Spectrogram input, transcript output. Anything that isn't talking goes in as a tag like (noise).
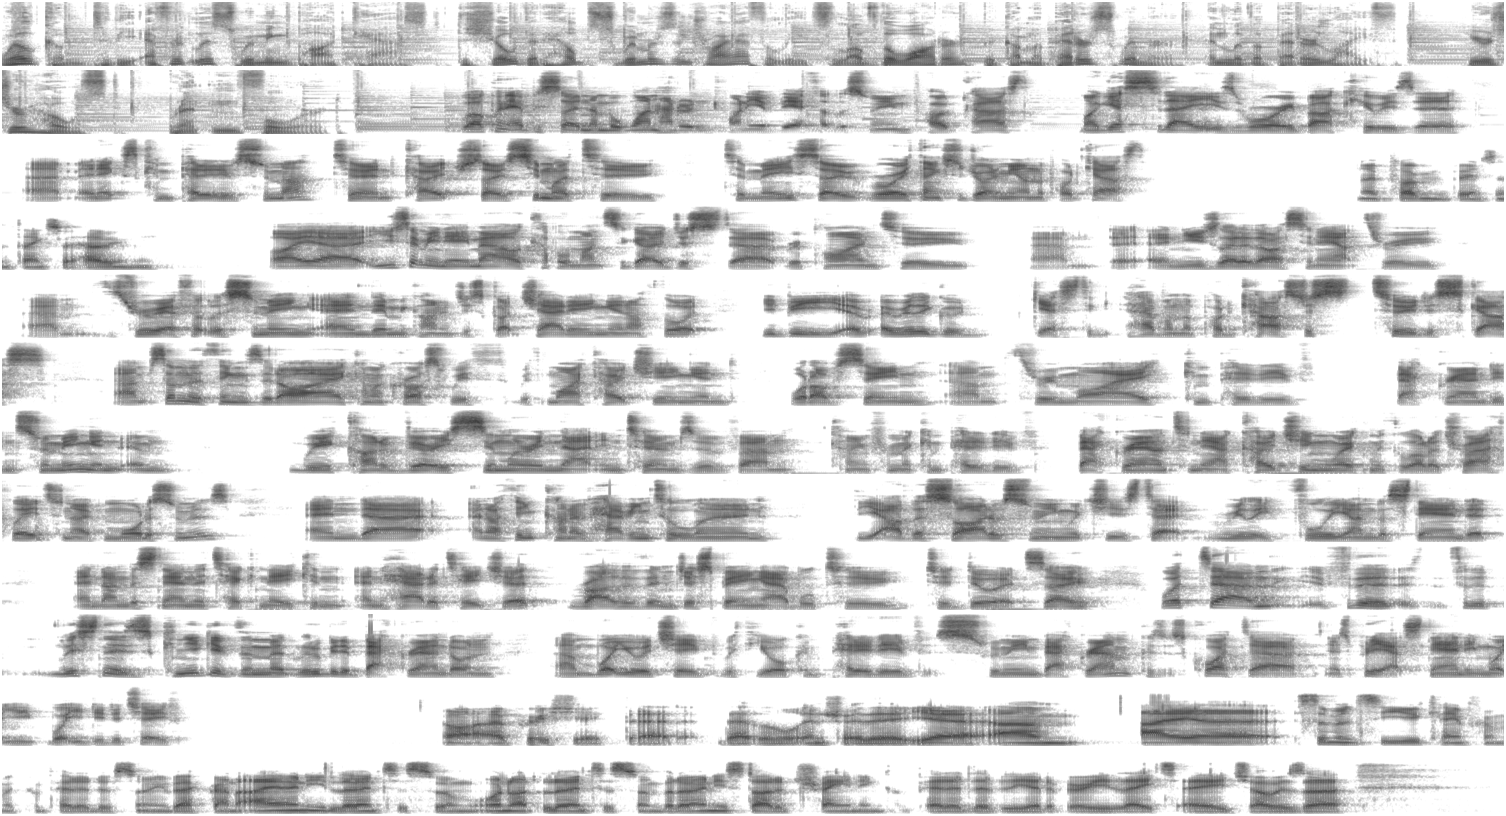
Welcome to the Effortless Swimming Podcast, the show that helps swimmers and triathletes love the water, become a better swimmer, and live a better life. Here's your host, Brenton Ford. Welcome to episode number 120 of the Effortless Swimming Podcast. My guest today is Rory Buck, who is a uh, an ex competitive swimmer turned coach, so similar to to me. So, Rory, thanks for joining me on the podcast. No problem, Brenton. Thanks for having me. I uh, you sent me an email a couple of months ago, just uh, replying to um, a, a, newsletter that I sent out through um, through Effortless Swimming, and then we kind of just got chatting, and I thought you'd be a, a really good guest to have on the podcast, just to discuss um, some of the things that I come across with with my coaching and what I've seen um, through my competitive background in swimming, and, and, we're kind of very similar in that in terms of um, coming from a competitive background to now coaching, working with a lot of triathletes and open water swimmers, and uh, and I think kind of having to learn the other side of swimming, which is to really fully understand it and understand the technique and, and how to teach it, rather than just being able to to do it. So, what um, for the for the listeners, can you give them a little bit of background on um, what you achieved with your competitive swimming background? Because it's quite uh, it's pretty outstanding what you what you did achieve. Oh, I appreciate that that little intro there. Yeah, um, I uh, similar to you came from a competitive swimming background. I only learned to swim, or not learned to swim, but I only started training competitively at a very late age. I was uh,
